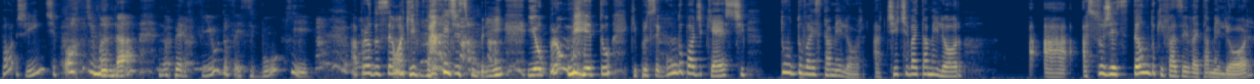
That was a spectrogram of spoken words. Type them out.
Pô, gente, pode mandar no perfil do Facebook? A produção aqui vai descobrir e eu prometo que para o segundo podcast tudo vai estar melhor. A Titi vai estar melhor, a, a sugestão do que fazer vai estar melhor.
